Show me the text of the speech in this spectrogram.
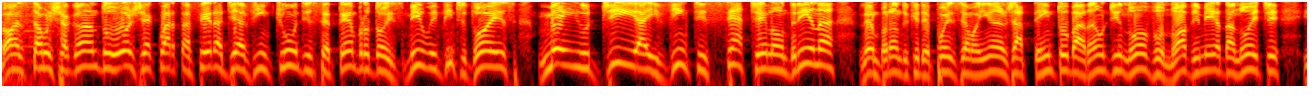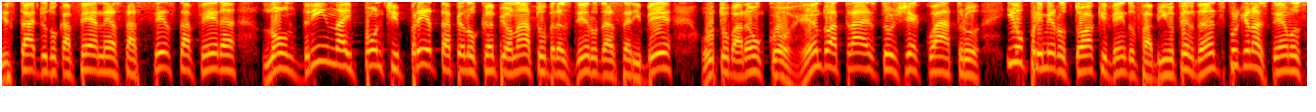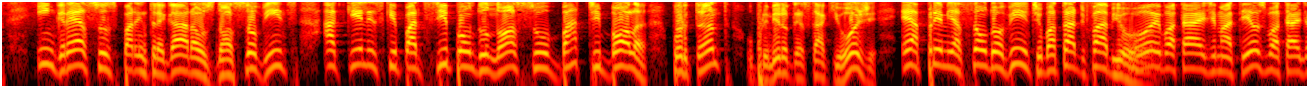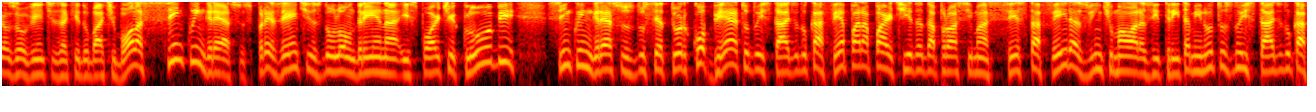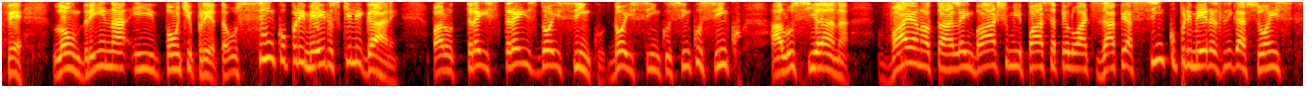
Nós estamos chegando, hoje é quarta-feira, dia 21 de setembro de 2022, meio-dia e 27 em Londrina. Lembrando que depois de amanhã já tem Tubarão de novo, nove e meia da noite, Estádio do Café, nesta sexta-feira, Londrina e Ponte Preta pelo Campeonato Brasileiro da Série B. O Tubarão correndo atrás do G4. E o primeiro toque vem do Fabinho Fernandes, porque nós temos ingressos para entregar aos nossos ouvintes, aqueles que participam do nosso bate-bola. Portanto, o primeiro destaque hoje é a premiação do ouvinte. Boa tarde, Fábio. Oi, boa tarde, Matheus. Boa tarde aos ouvintes aqui do bate-bola. Cinco ingressos presentes do Londrina Esporte Clube, cinco ingressos do setor coberto do Estádio do Café para a partida da próxima sexta-feira, às 21 horas e 30 minutos, no Estádio do Café, Londrina e Ponte Preta. Os cinco primeiros que ligarem para o 3325 2555 a Luciana vai anotar lá embaixo, me passa pelo WhatsApp as cinco primeiras ligações,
